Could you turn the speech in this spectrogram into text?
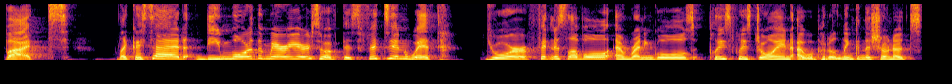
But like I said, the more the merrier. So if this fits in with your fitness level and running goals, please, please join. I will put a link in the show notes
